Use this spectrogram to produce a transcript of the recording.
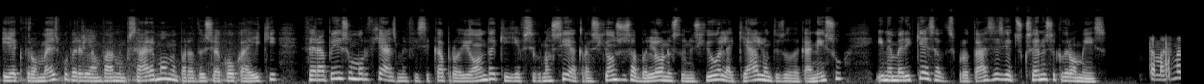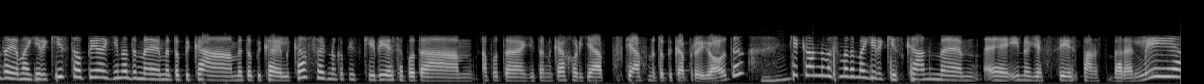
Οι εκδρομές που περιλαμβάνουν ψάρεμα με παραδοσιακό καίκι, θεραπείες ομορφιάς με φυσικά προϊόντα και γευσηγνωσία κρασιών στους αμπελώνες του νησιού αλλά και άλλων της Δωδεκανήσου είναι μερικές από τις προτάσεις για τους ξένους εκδρομή τα μαθήματα μαγειρικής τα οποία γίνονται με, με, τοπικά, με τοπικά υλικά. Φέρνουν κάποιες κυρίες από τα, από τα γειτονικά χωριά που φτιάχνουν τοπικά και κάνουν μαθήματα μαγειρικής. Κάνουμε ε, πάνω στην παραλία.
